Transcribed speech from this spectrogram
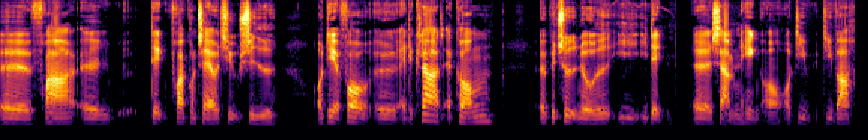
øh, fra, øh, det, fra konservativ side. Og derfor øh, er det klart, at kongen øh, betød noget i, i den øh, sammenhæng, og, og de, de var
